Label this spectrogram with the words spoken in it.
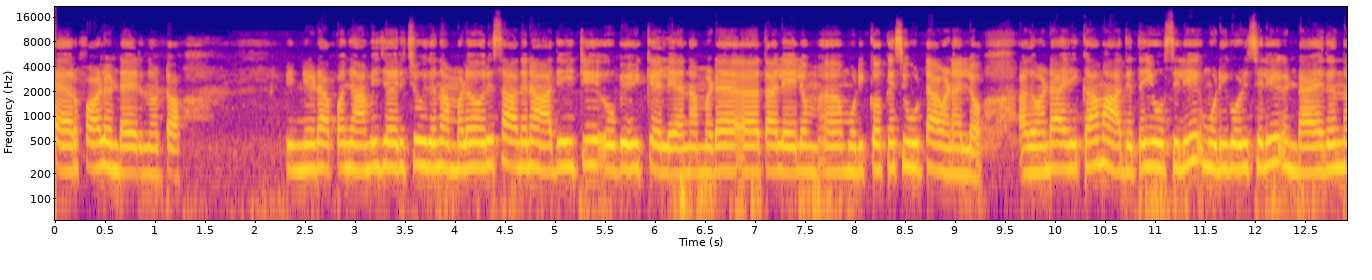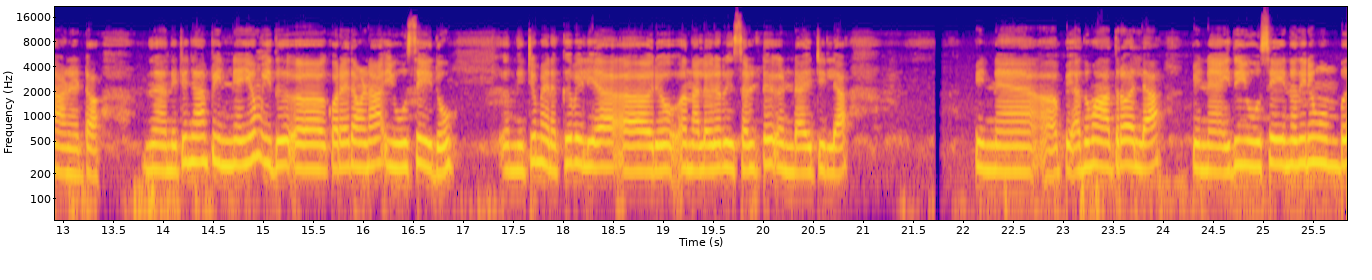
ഹെയർ ഫാൾ ഉണ്ടായിരുന്നു കേട്ടോ പിന്നീട് അപ്പോൾ ഞാൻ വിചാരിച്ചു ഇത് നമ്മൾ ഒരു സാധനം ആദ്യമായിട്ട് ഉപയോഗിക്കല്ലേ? നമ്മുടെ തലയിലും മുടിക്കൊക്കെ സ്യൂട്ട് ആവണമല്ലോ അതുകൊണ്ടായിരിക്കാം ആദ്യത്തെ യൂസിൽ മുടി കൊഴിച്ചിൽ ഉണ്ടായതെന്നാണ് കേട്ടോ എന്നിട്ട് ഞാൻ പിന്നെയും ഇത് കുറേ തവണ യൂസ് ചെയ്തു. എന്നിട്ടും എനിക്ക് വലിയ ഒരു നല്ലൊരു റിസൾട്ട് ഉണ്ടായിട്ടില്ല. പിന്നെ അതുമാത്രമല്ല പിന്നെ ഇത് യൂസ് ചെയ്യുന്നതിന് മുമ്പ്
